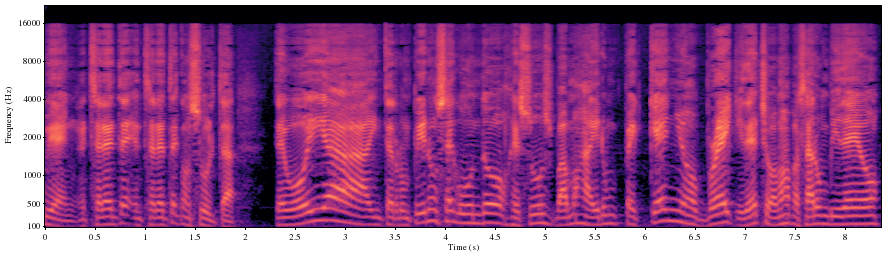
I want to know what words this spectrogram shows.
bien, excelente, excelente consulta. Te voy a interrumpir un segundo, Jesús. Vamos a ir un pequeño break y de hecho vamos a pasar un video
